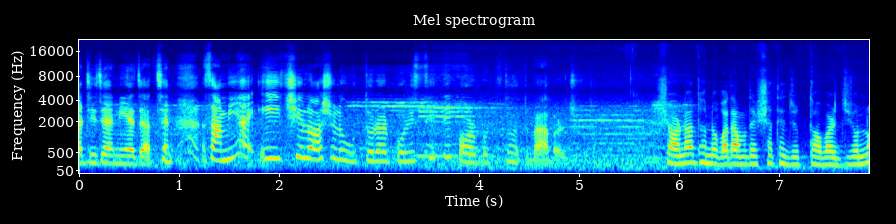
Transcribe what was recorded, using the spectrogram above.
আজিজা জানিয়ে যাচ্ছেন। সামিয়া, এই ছিল আসলে উত্তরার পরিস্থিতি, পরবর্তীতে হয়তো বা আবার স্বর্ণা, ধন্যবাদ আমাদের সাথে যুক্ত হওয়ার জন্য।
